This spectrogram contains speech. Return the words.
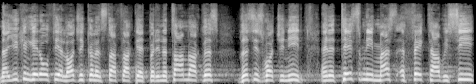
Now, you can get all theological and stuff like that, but in a time like this, this is what you need. And a testimony must affect how we see,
